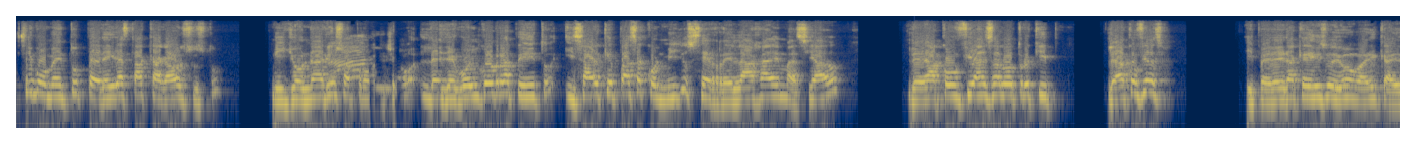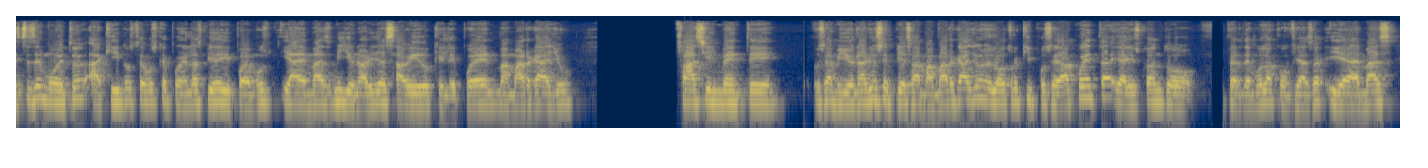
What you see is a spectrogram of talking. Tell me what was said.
ese momento Pereira estaba cagado el susto. Millonarios aprovechó, le llegó el gol rapidito y ¿sabe qué pasa con Millo? Se relaja demasiado, le da confianza al otro equipo, le da confianza. Y Pereira, ¿qué hizo? Digo, marica, este es el momento, aquí nos tenemos que poner las piedras y podemos, y además Millonarios ya ha sabido que le pueden mamar gallo fácilmente. O sea, Millonarios empieza a mamar gallo, el otro equipo se da cuenta y ahí es cuando perdemos la confianza y además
